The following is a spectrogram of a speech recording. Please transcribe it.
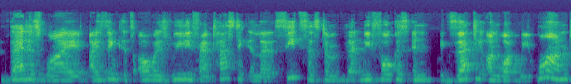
that is why I think it's always really fantastic in the seed system that we focus in exactly on what we want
